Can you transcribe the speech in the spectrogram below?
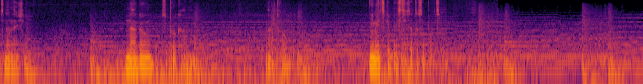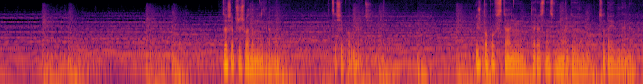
znaleźli. Nagą, zbrukaną. Martwą. Niemieckie bestie za to zapłacą. Zosia przyszła do mnie z rana. Chce się pobrać. Już po powstaniu teraz nas wymordują, co do jednego.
